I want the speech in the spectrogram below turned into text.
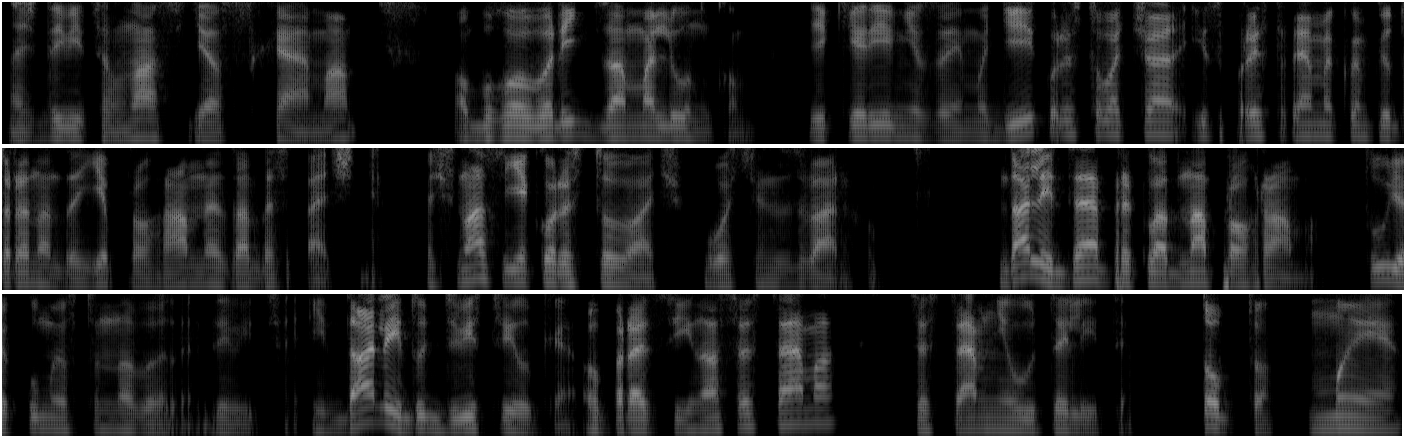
значить, дивіться, у нас є схема. Обговоріть за малюнком, які рівні взаємодії користувача із пристроями комп'ютера надає програмне забезпечення. Значить, у нас є користувач, ось він зверху. Далі йде прикладна програма, ту, яку ми встановили. Дивіться. І далі йдуть дві стрілки: операційна система, системні утиліти. Тобто ми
